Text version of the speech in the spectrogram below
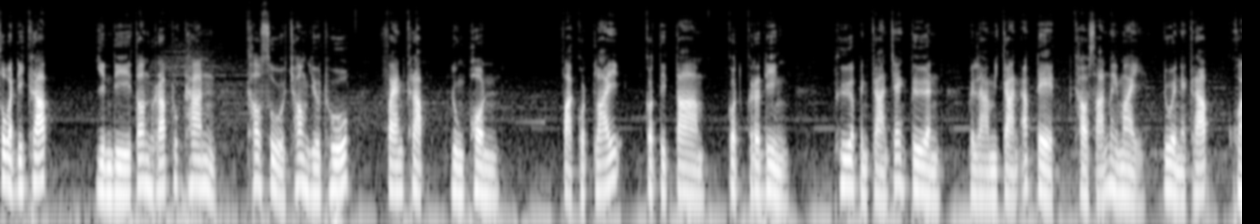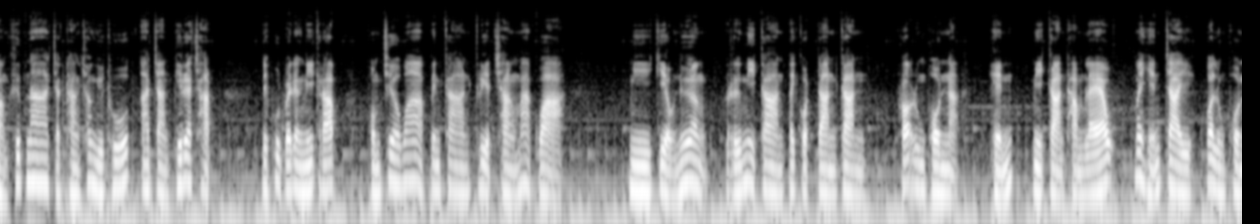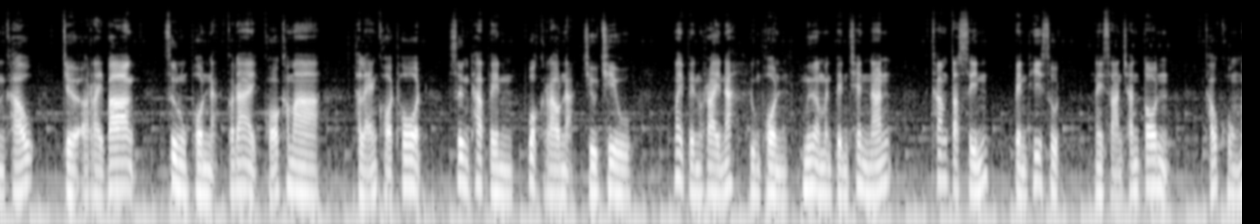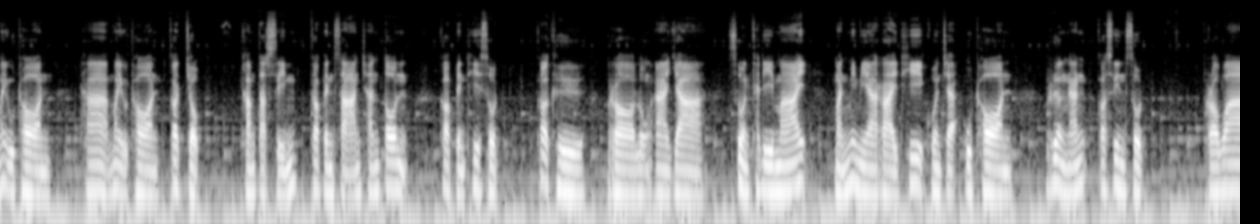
สวัสดีครับ ยินดีต้อนรับทุกท่านเข้าสู่ช่อง YouTube แฟนคลับ ลุงพล ฝากกดไลค์ กดติดตาม กดกระดิ่ง เพื่อเป็นการแจ้งเตือน เวลามีการอัปเดตข่าวสารใหม่ๆ ด้วยนะครับ ความคืบหน้าจากทางช่อง YouTube อาจารย์พิรชัด ได้พูดไว้ดังนี้ครับ ผมเชื่อว่าเป็นการเกลียดชังมากกว่า มีเกี่ยวเนื่องหรือมีการไปกดดันกัน เพราะลุงพลน่ะเห็นมีการทำแล้ว ไม่เห็นใจว่าลุงพลเขาเจออะไรบ้าง ซึ่งลุงพลน่ะก็ได้ขอขมาแถลงขอโทษ ซึ่งถ้าเป็นพวกเราน่ะชิวๆไม่เป็นไรนะ ลุงพลเมื่อมันเป็นเช่นนั้นคำตัดสินเป็นที่สุดในศาลชั้นต้น เขาคงไม่อุทธรณ์ถ้าไม่อุทธรณ์ก็จบคำตัดสินก็เป็นศาลชั้นต้น ก็เป็นที่สุด ก็คือ รอลงอาญา ส่วนคดีไม้มันไม่มีอะไรที่ควรจะอุทธรณ์ เรื่องนั้นก็สิ้นสุด เพราะว่า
